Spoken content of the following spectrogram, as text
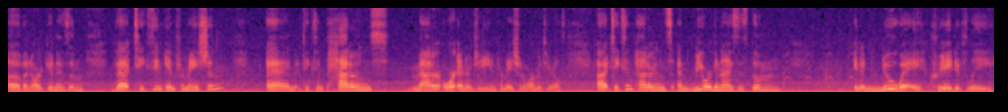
of an organism that takes in information and takes in patterns, matter or energy, information or materials, uh, takes in patterns and reorganizes them in a new way, creatively,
